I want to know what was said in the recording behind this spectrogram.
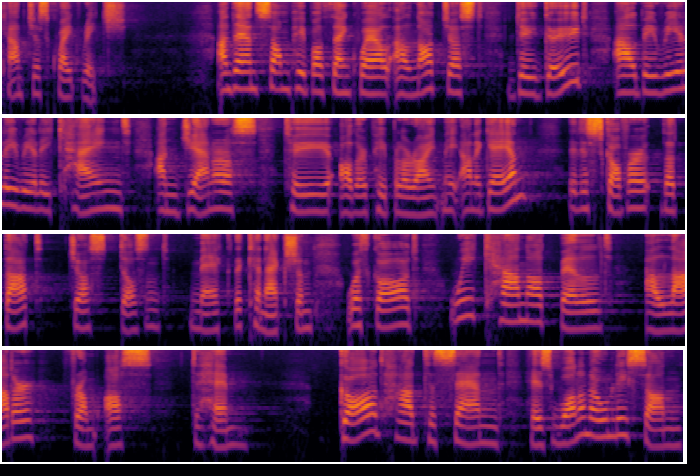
can't just quite reach. And then some people think, well, I'll not just do good, I'll be really, really kind and generous to other people around me. And again, they discover that that just doesn't make the connection with God. We cannot build a ladder from us to Him. God had to send His one and only Son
